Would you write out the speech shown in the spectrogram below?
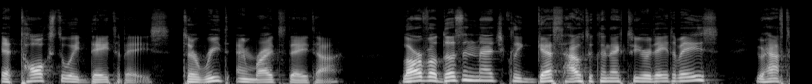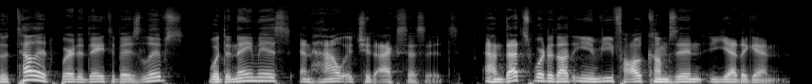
it talks to a database to read and write data. Laravel doesn't magically guess how to connect to your database. You have to tell it where the database lives, what the name is, and how it should access it. And that's where the .env file comes in yet again.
